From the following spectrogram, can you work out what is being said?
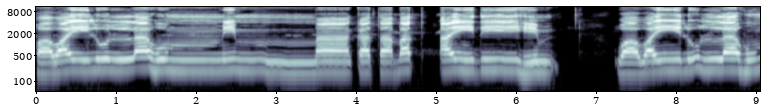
ফাওয়াইলুল্লাহুম মিম্মা কাতাবাত আইদিহিম ওয়াওয়াইলুল্লাহুম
